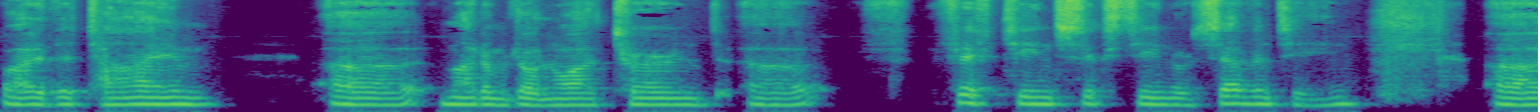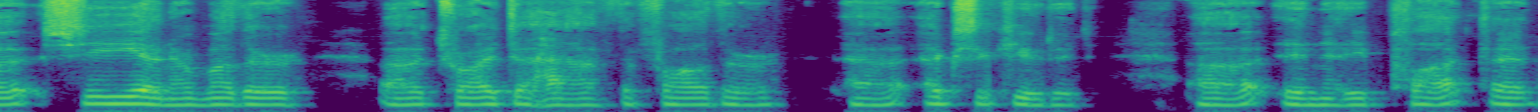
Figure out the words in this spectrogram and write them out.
by the time Madame d'Aulnoy turned 15, 16, or 17, uh, she and her mother uh, tried to have the father uh, executed uh, in a plot that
